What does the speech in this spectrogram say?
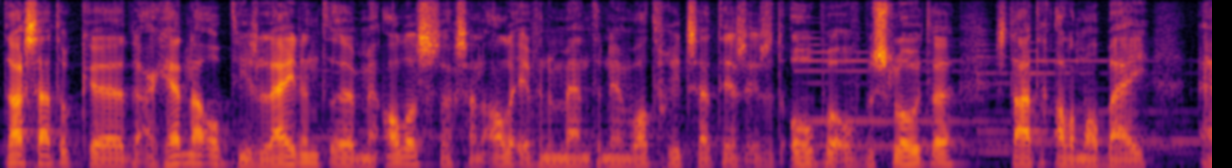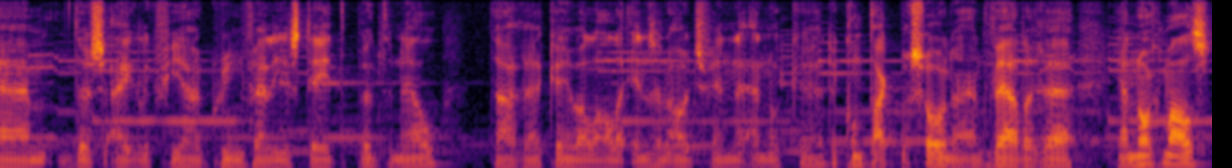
Daar staat ook eh, de agenda op, die is leidend met alles. Daar staan alle evenementen in, wat voor iets het is. Is het open of besloten? Staat er allemaal bij. Ehm, dus eigenlijk via greenvalleyestate.nl. Daar kun je wel alle ins en outs vinden en ook de contactpersonen. En verder, ja, nogmaals,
